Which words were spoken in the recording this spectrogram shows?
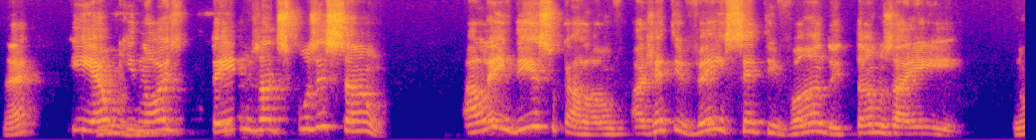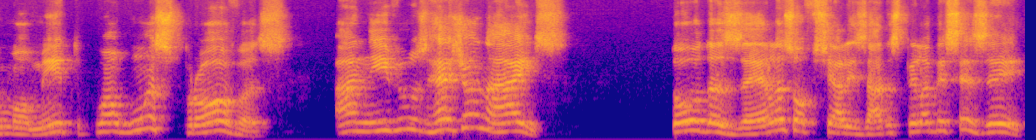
né? E é uhum. o que uhum. nós temos à disposição. Além disso, Carlão, a gente vem incentivando e estamos aí no momento com algumas provas a níveis regionais, todas elas oficializadas pela BCZ.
